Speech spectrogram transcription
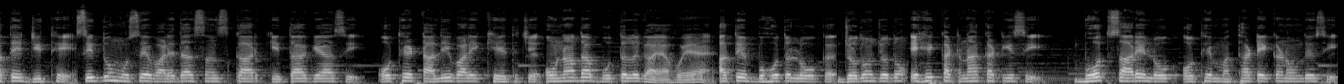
ਅਤੇ ਜਿੱਥੇ ਸਿੱਧੂ ਮੂਸੇਵਾਲੇ ਦਾ ਸੰਸਕਾਰ ਕੀਤਾ ਗਿਆ ਸੀ, ਉਥੇ ਟਾਲੀ ਵਾਲੇ ਖੇਤ 'ਚ ਉਹਨਾਂ ਦਾ ਬੁੱਤ ਲਗਾਇਆ ਹੋਇਆ ਹੈ ਅਤੇ ਬਹੁਤ ਲੋਕ ਜਦੋਂ ਜਦੋਂ ਇਹ ਘਟਨਾ ਘਟੀ ਸੀ ਬਹੁਤ ਸਾਰੇ ਲੋਕ ਉੱਥੇ ਮੱਥਾ ਟੇਕਣ ਆਉਂਦੇ ਸੀ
